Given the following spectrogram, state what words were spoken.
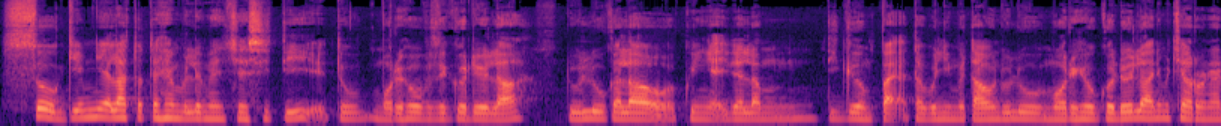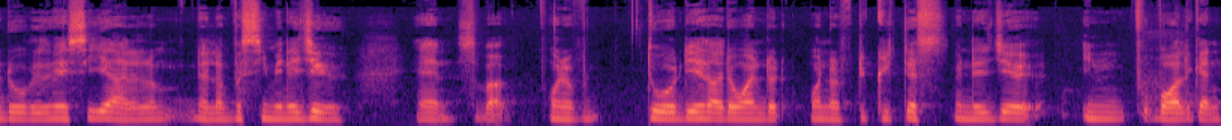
So game ni adalah Tottenham versus Manchester City. Itu Moriho versus Guardiola Dulu kalau aku ingat dalam 3, 4 atau 5 tahun dulu Mourinho Guardiola ni macam Ronaldo versus Messi lah dalam dalam versi manager kan? Sebab one of two of these are one, one of the greatest manager in football kan?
